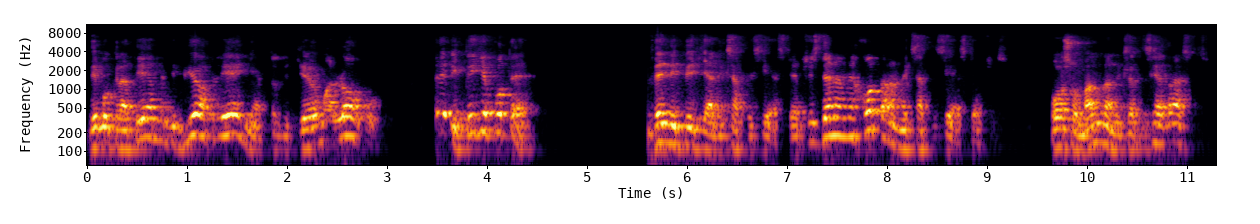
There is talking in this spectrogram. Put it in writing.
Δημοκρατία με την πιο απλή έννοια, το δικαίωμα λόγου. Δεν υπήρχε ποτέ. Δεν υπήρχε ανεξαρτησία σκέψης, δεν ανεχόταν ανεξαρτησία σκέψης. Πόσο μάλλον ανεξαρτησία δράσης.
